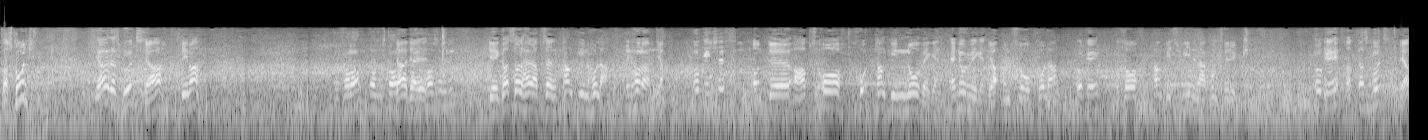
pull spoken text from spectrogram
Dat is goed. Ja, dat is goed. Ja, prima. En voilà, dat is Ja, de- De gas soll här auf der Tank in Holland. In Holland? Ja. Oké, chef. Und äh, hab's auch Tank in Norwegen. En Noorwegen? Ja, und so Holland. Oké. Und so Tank in Schweden, dann kommt zurück. Okay, das ist gut. Ja.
